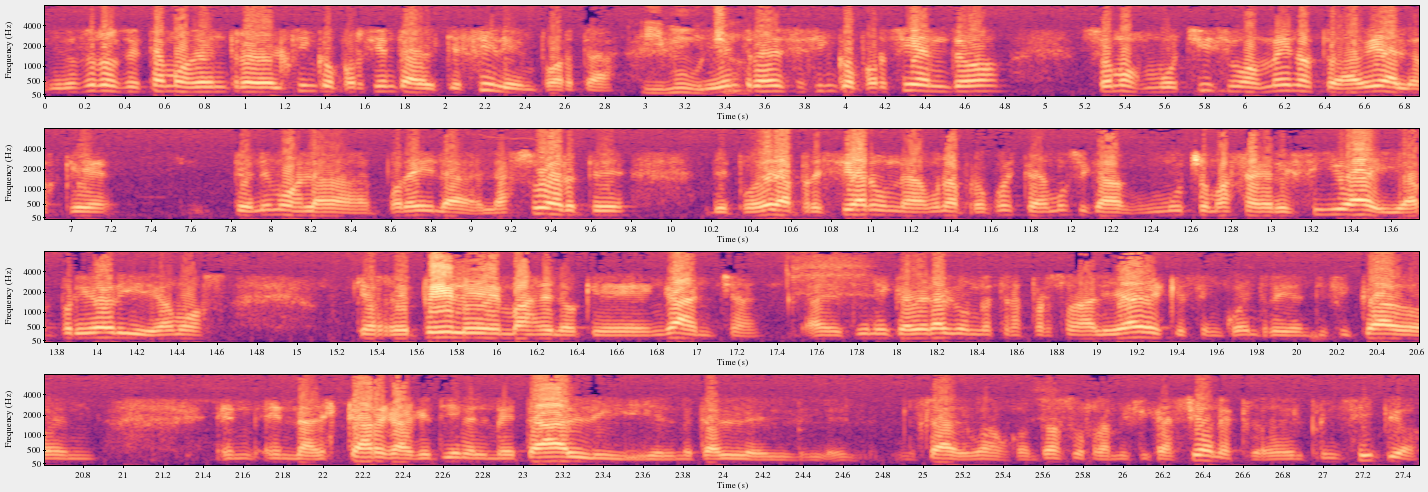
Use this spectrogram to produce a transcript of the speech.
Y nosotros estamos dentro del 5% al que sí le importa. Y mucho. Y dentro de ese 5% somos muchísimos menos todavía los que tenemos la, por ahí la, la suerte de poder apreciar una, una propuesta de música mucho más agresiva y a priori, digamos, que repele más de lo que engancha. Eh, tiene que haber algo en nuestras personalidades que se encuentre identificado en, en, en la descarga que tiene el metal y el metal, o sea, bueno, con todas sus ramificaciones, pero desde el principio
